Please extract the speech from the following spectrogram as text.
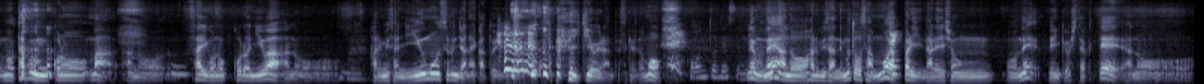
もう多分このまああの最後の頃にはあのうんはるみさんに入門するんじゃないかという 勢いなんですけれども本当ですね。でもねあのはるみさんで武藤さんもやっぱりナレーションをね勉強したくてあの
